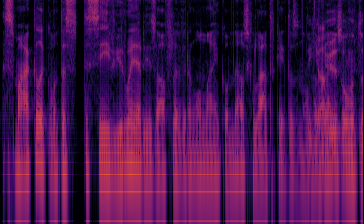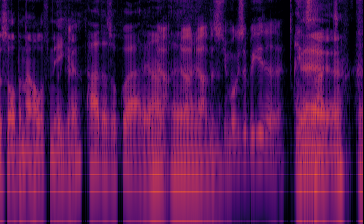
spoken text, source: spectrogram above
smakelijk. Want het is, het is 7 uur wanneer deze aflevering online komt. Hè. Als je later kijkt, dat is een andere. nu is ondertussen al bijna half negen. Hè? Ah, dat is ook waar. Ja, Ja, ja, ja, Ehm, dus nu mogen ze beginnen. Hè. Exact. Eh.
